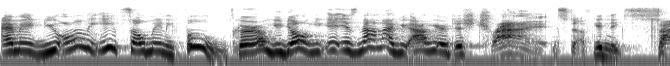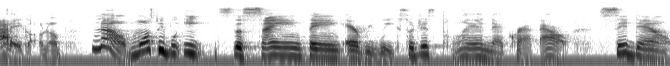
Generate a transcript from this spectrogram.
I mean, you only eat so many foods, girl. You don't. It's not like you're out here just trying stuff, getting exotic on them. No, most people eat the same thing every week. So just plan that crap out. sit down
